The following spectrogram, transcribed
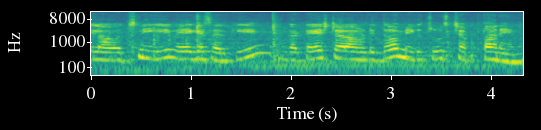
ఇలా వచ్చినాయి వేగేసరికి. ఇంకా టేస్ట్ ఎలా ఉంటుందో మీకు చూసి చెప్తా నేను.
